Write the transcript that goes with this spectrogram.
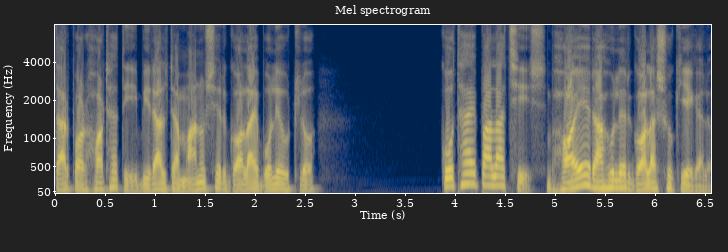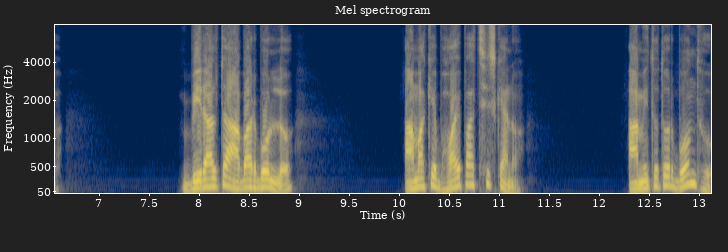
তারপর হঠাৎই বিড়ালটা মানুষের গলায় বলে উঠল, কোথায় পালাচ্ছিস? ভয়ে রাহুলের গলা শুকিয়ে গেল। বিড়ালটা আবার বলল, আমাকে ভয় পাচ্ছিস কেন? আমি তো তোর বন্ধু।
